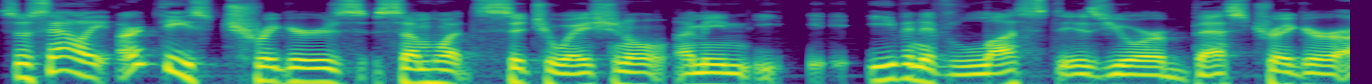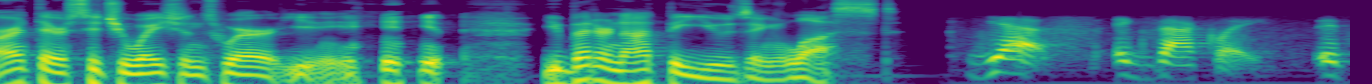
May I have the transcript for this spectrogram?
So, Sally, aren't these triggers somewhat situational? I mean, even if lust is your best trigger, aren't there situations where you, you better not be using lust? Yes, exactly it's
